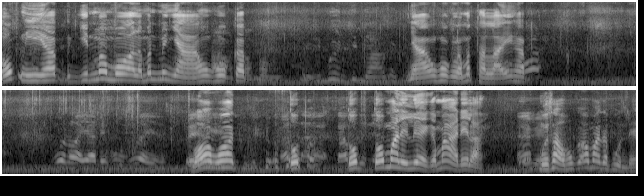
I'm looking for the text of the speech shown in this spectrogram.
ตกนี่ครับกินมะมอแล้วมันไม่หยาหกๆกับหยาหกแล้วมันถลายครับ หัวหน่อยอย่าได้อุ้มเมื่อยบ่บ่ตบตบตบมาเรื่อยๆก็มาได้ล่ะมื้อเช้าผมก็เอามาแตะพุ่นเด้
